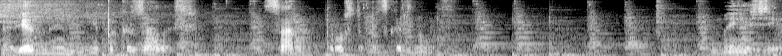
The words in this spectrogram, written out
Наверное, мне показалось. Сара просто подскользнулась. Мэйзи,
